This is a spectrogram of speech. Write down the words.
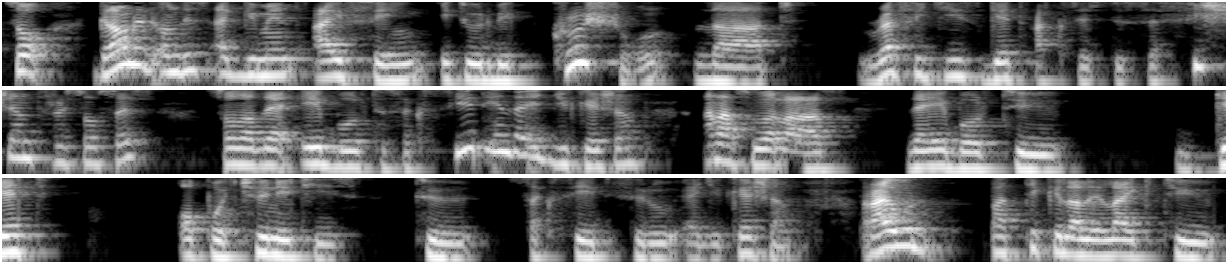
So, grounded on this argument, I think it would be crucial that refugees get access to sufficient resources so that they're able to succeed in their education and as well as they're able to get opportunities to succeed through education. But I would particularly like to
